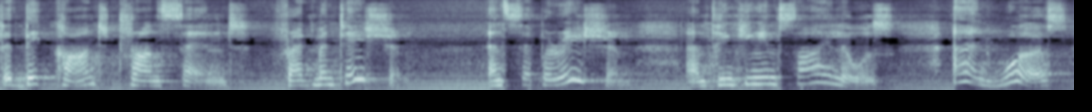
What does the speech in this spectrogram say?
that they can't transcend fragmentation and separation and thinking in silos. And worse,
